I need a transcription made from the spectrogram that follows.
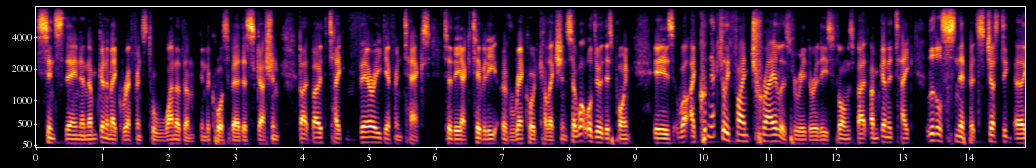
since then, and I'm going to make reference to one of them in the course of our discussion. But both take very different tacks to the activity of record collection. So what we'll do at this point is, well, I couldn't actually find trailers for either of these films, but I'm going to take little snippets just to uh,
